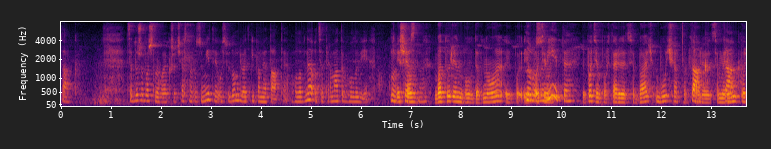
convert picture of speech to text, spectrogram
Так. Це дуже важливо, якщо чесно розуміти, усвідомлювати і пам'ятати. Головне оце тримати в голові. Ну, І що? чесно. Батурін був давно, і, і Ну, потім розумієте? І потім повторюється Бач, Буча, повторюється так, Маріуполь.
